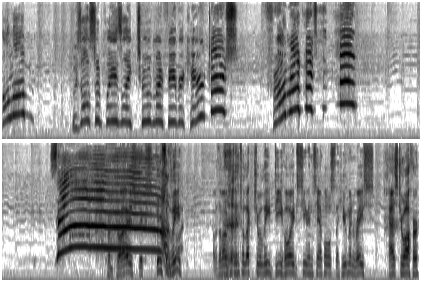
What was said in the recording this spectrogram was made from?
Hullum, who's also plays like two of my favorite characters from Advent Comprised exclusively of the most intellectually devoid semen samples the human race has to offer.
